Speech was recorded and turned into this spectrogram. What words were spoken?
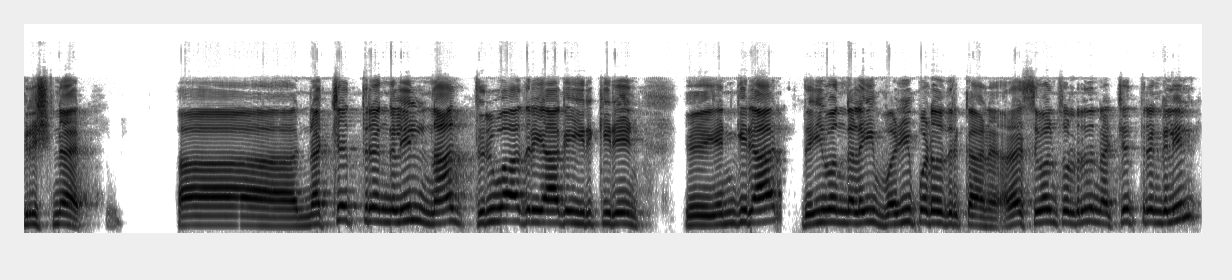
கிருஷ்ணர். நட்சத்திரங்களில் நான் திருவாதிரையாக இருக்கிறேன் என்கிறார் தெய்வங்களை வழிபடுவதற்கான. அதாவது சிவன் சொல்கிறது நட்சத்திரங்களில்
